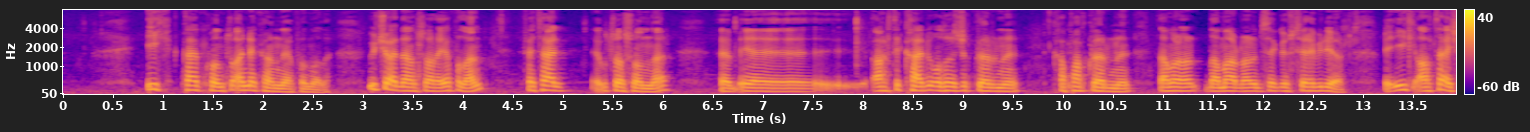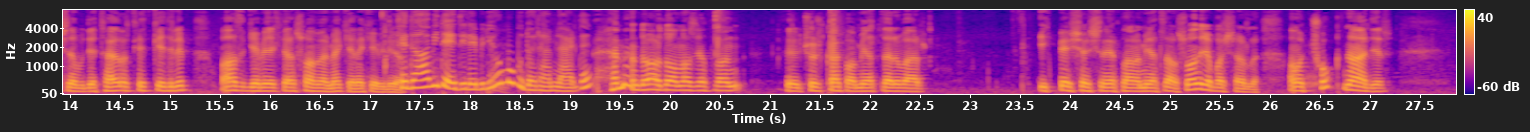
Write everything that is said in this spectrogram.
İlk kalp kontrol anne karnında yapılmalı. 3 aydan sonra yapılan fetal e, ultrasonlar e, e, artık kalbin odacıklarını, kapaklarını, damar, damarlarını bize gösterebiliyor. Ve ilk 6 ay içinde bu detaylı tetkik edilip bazı gebeliklere son vermek gerekebiliyor. Tedavi de edilebiliyor mu bu dönemlerde? Hemen doğar doğmaz yapılan e, çocuk kalp ameliyatları var. İlk 5 yaşında yapılan ameliyatlar var. Son derece başarılı. Ama çok nadir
